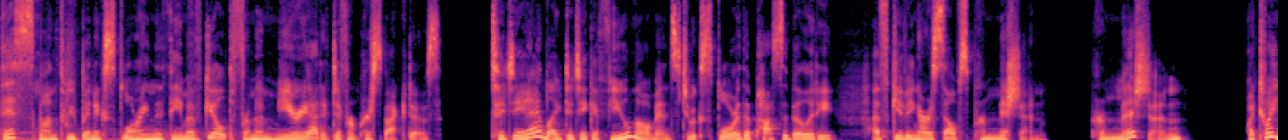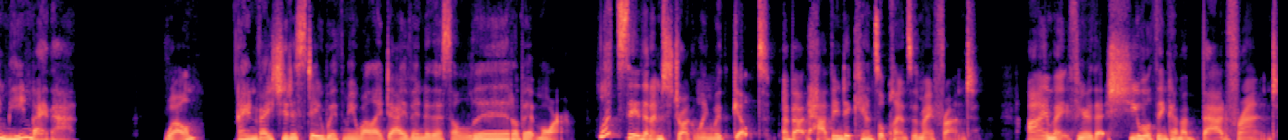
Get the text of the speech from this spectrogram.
This month, we've been exploring the theme of guilt from a myriad of different perspectives. Today, I'd like to take a few moments to explore the possibility of giving ourselves permission. Permission? What do I mean by that? Well, I invite you to stay with me while I dive into this a little bit more. Let's say that I'm struggling with guilt about having to cancel plans with my friend. I might fear that she will think I'm a bad friend,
